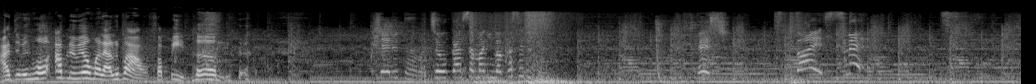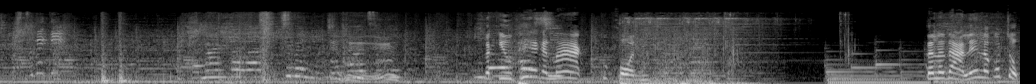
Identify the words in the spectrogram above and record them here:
อาจจะเป็นเพราะอัพเลเวลมาแล้วหรือเปล่า สปีดเพิ่ม シェルターは長官様に任せる兵士前へ進め出撃コマンドはすでに受領済み สกิลเท่กันมากทุกคน แต่ละด่านเล่นแล้วก็จบ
